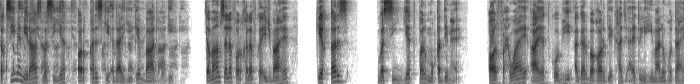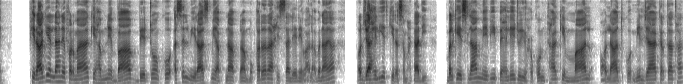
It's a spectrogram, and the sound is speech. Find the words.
تقسیم میراث وسیعت اور قرض کی ادائیگی کے بعد ہوگی۔ تمام سلف اور خلف کا اجماع ہے کہ قرض وسیعت پر مقدم ہے۔ اور فحوائے آیت کو بھی اگر بغور دیکھا جائے تو یہی معلوم ہوتا ہے۔ پھر آگے اللہ نے فرمایا کہ ہم نے باپ بیٹوں کو اصل میراث میں اپنا اپنا مقررہ حصہ لینے والا بنایا اور جاہلیت کی رسم ہٹا دی، بلکہ اسلام میں بھی پہلے جو یہ حکم تھا کہ مال اولاد کو مل جایا کرتا تھا،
